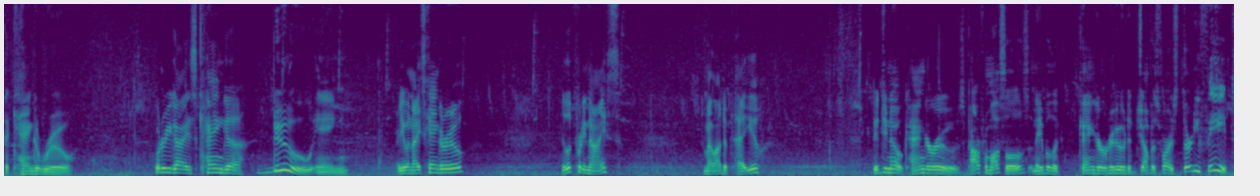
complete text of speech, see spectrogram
the kangaroo. What are you guys kanga doing? Are you a nice kangaroo? You look pretty nice. Am I allowed to pet you? Did you know kangaroos, powerful muscles enable the kangaroo to jump as far as 30 feet,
